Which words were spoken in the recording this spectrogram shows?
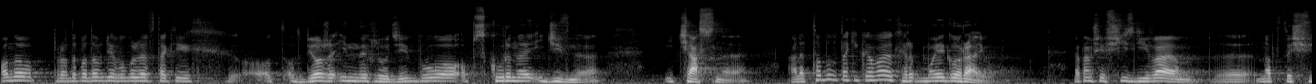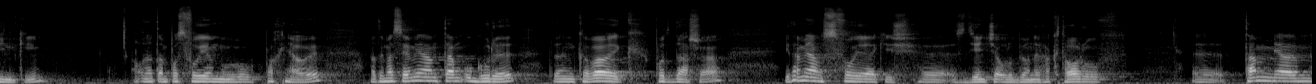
ono prawdopodobnie w ogóle w takich odbiorze innych ludzi było obskurne i dziwne i ciasne, ale to był taki kawałek mojego raju. Ja tam się wślizgiwałem e, nad te świnki, one tam po swojemu pachniały, natomiast ja miałem tam u góry ten kawałek poddasza i tam miałem swoje jakieś e, zdjęcia ulubionych aktorów, e, tam miałem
